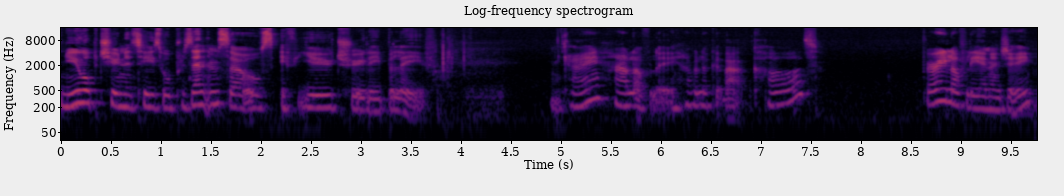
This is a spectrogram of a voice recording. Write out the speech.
new opportunities will present themselves if you truly believe. Okay, how lovely. Have a look at that card. Very lovely energy.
